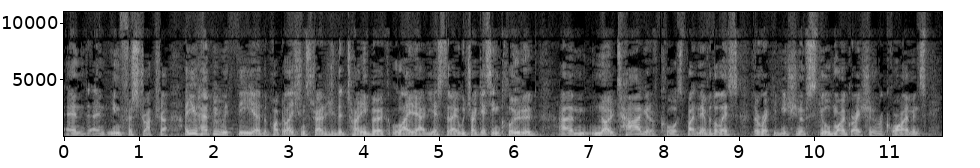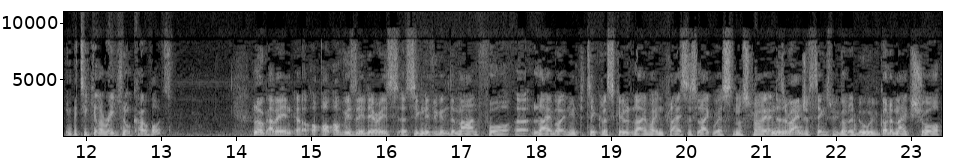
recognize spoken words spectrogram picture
and, and infrastructure. Are you happy with the, uh, the population strategy that Tony Burke laid out yesterday, which I guess included um, no target, of course, but nevertheless the recognition of skilled migration requirements in particular regional cohorts? Look, I mean, obviously there is a significant demand for uh, labour and in particular skilled labour in places like Western Australia and there's a range of things we've got to do. We've got to make sure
